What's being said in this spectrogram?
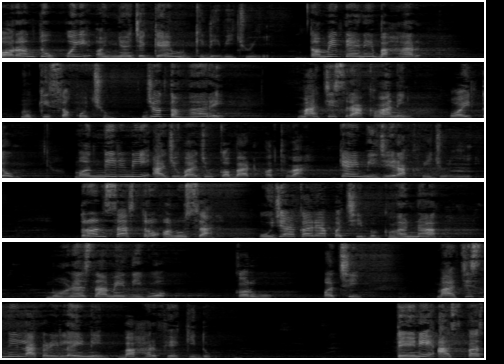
પરંતુ કોઈ અન્ય જગ્યાએ મૂકી દેવી જોઈએ. તમે તેને બહાર મૂકી શકો છો. જો તમારે માચીસ રાખવાની હોય તો મંદિરની આજુબાજુ કબાટ અથવા ક્યાંય બીજે રાખવી જોઈએ. ત્રણ શાસ્ત્રો અનુસાર પૂજા કર્યા પછી ભગવાનના મોઢા સામે દીવો કરવો. પછી માચિસની લાકડી લઈને બહાર ફેંકી દો. તેની આસપાસ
